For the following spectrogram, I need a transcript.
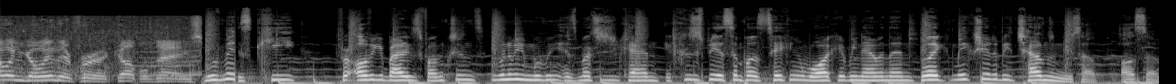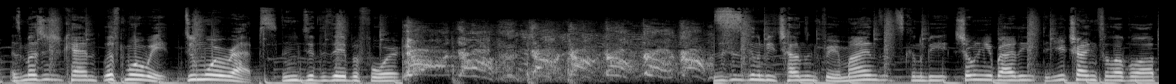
I wouldn't go in there for a couple days. Movement is key for all of your body's functions. You want to be moving as much as you can. It could just be as simple as taking a walk every now and then, but like make sure to be challenging yourself also. As much as you can, lift more weight, do more reps than you did the day before. This is going to be challenging for your mind. It's going to be showing your body that you're trying to level up,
